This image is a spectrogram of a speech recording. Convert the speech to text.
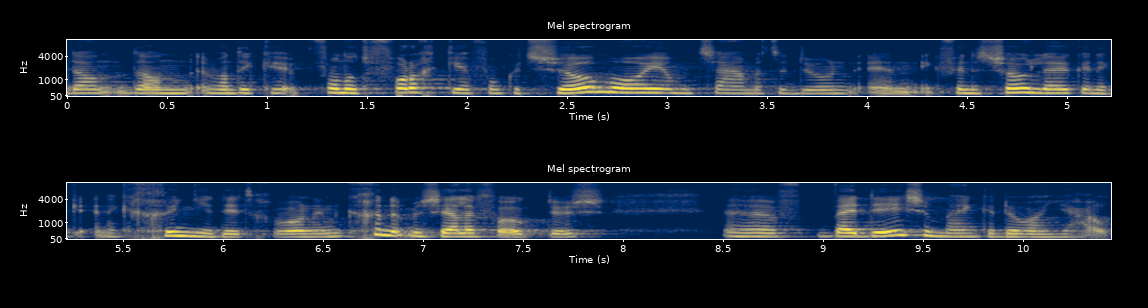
dan, dan, want ik vond het vorige keer vond ik het zo mooi om het samen te doen. En ik vind het zo leuk en ik, en ik gun je dit gewoon. En ik gun het mezelf ook. Dus uh, bij deze mijn cadeau aan jou.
